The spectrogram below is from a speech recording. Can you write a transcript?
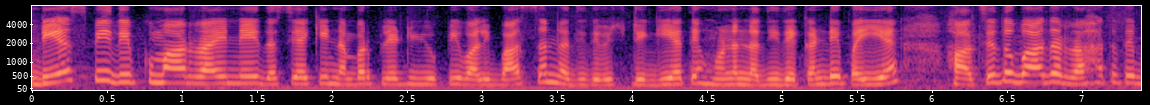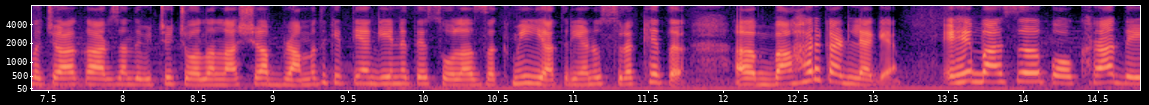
ਡੀਐਸਪੀ ਦੀਪ ਕੁਮਾਰ ਰਾਏ ਨੇ ਦੱਸਿਆ ਕਿ ਨੰਬਰ ਪਲੇਟ ਯੂਪੀ ਵਾਲੀ ਬੱਸ ਨਦੀ ਦੇ ਵਿੱਚ ਡਿੱਗੀ ਹੈ ਤੇ ਹੁਣ ਨਦੀ ਦੇ ਕੰਢੇ ਪਈ ਹੈ। ਹਾਦਸੇ ਤੋਂ ਬਾਅਦ ਰਾਹਤ ਤੇ ਬਚਾਅ ਕਾਰਜਾਂ ਦੇ ਵਿੱਚ 14 ਲਾਸ਼ਾਂ ਬਰਾਮਦ ਕੀਤੀਆਂ ਗਈਆਂ ਨੇ ਤੇ 16 ਜ਼ਖਮੀ ਯਾਤਰੀਆਂ ਨੂੰ ਸੁਰੱਖਿਅਤ ਬਾਹਰ ਕੱਢ ਲਿਆ ਗਿਆ। ਇਹ ਬੱਸ ਪੋਖਰਾ ਦੇ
